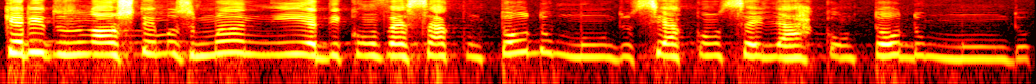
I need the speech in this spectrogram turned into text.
Queridos, nós temos mania de conversar com todo mundo, se aconselhar com todo mundo.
